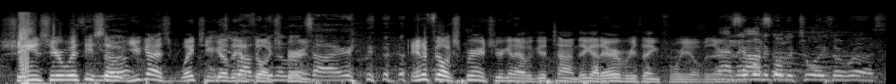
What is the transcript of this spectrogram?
Shane's here with you. So you guys wait till you go to the NFL getting a experience. tired. NFL experience, you're going to have a good time. They got everything for you over there. That's they want to go to Toys R Us.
